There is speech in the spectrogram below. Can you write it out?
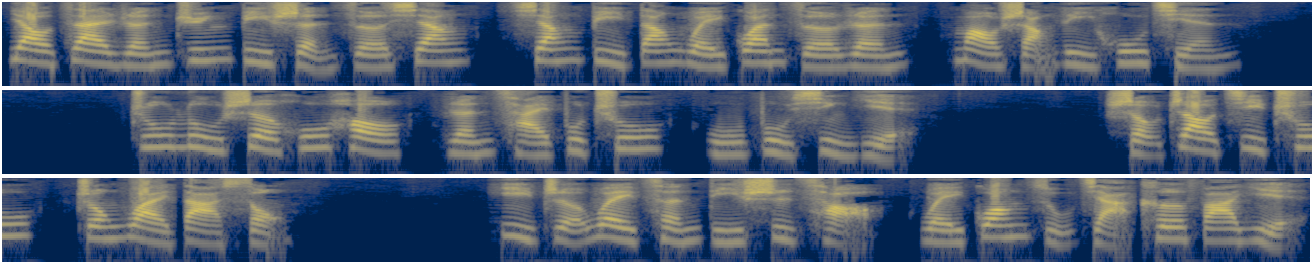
要在人君必审则乡，乡必当为官责人，冒赏立乎前。诛戮射乎后，人才不出，无不信也。手诏既出，中外大颂。译者未曾敌是草。为光祖甲科发也，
